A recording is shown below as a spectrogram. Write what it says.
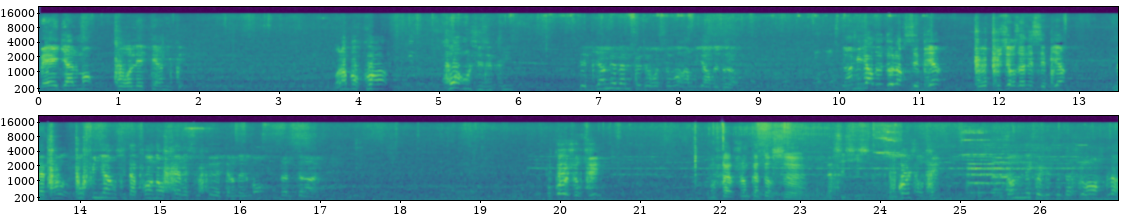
mais également pour l'éternité. Voilà pourquoi croire en Jésus-Christ, c'est bien mieux même que de recevoir un milliard de dollars. Qu'un milliard de dollars c'est bien, pour plusieurs années c'est bien, mais pour, pour finir ensuite après en enfer et souffrir éternellement, ça ne sert à rien. Pourquoi aujourd'hui, mon frère Jean 14, euh, verset 6, pourquoi aujourd'hui, étant que j'ai cette assurance-là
